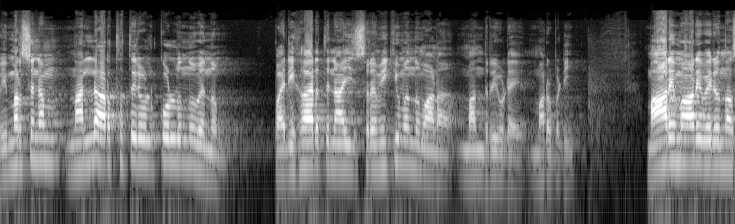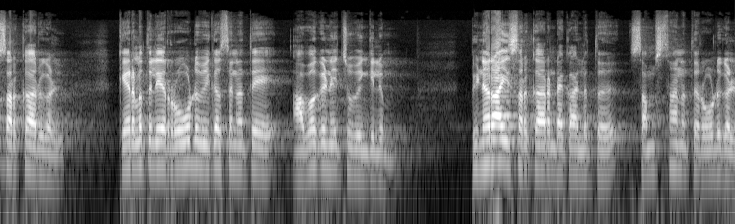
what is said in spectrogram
വിമർശനം നല്ല അർത്ഥത്തിൽ ഉൾക്കൊള്ളുന്നുവെന്നും പരിഹാരത്തിനായി ശ്രമിക്കുമെന്നുമാണ് മന്ത്രിയുടെ മറുപടി. മാറി മാറി വരുന്ന സർക്കാരുകൾ കേരളത്തിലെ റോഡ് വികസനത്തെ അവഗണിച്ചുവെങ്കിലും പിണറായി സർക്കാരിന്റെ കാലത്ത് സംസ്ഥാനത്തെ റോഡുകൾ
